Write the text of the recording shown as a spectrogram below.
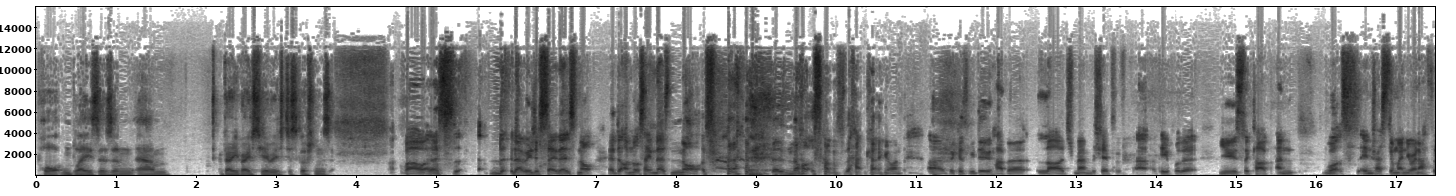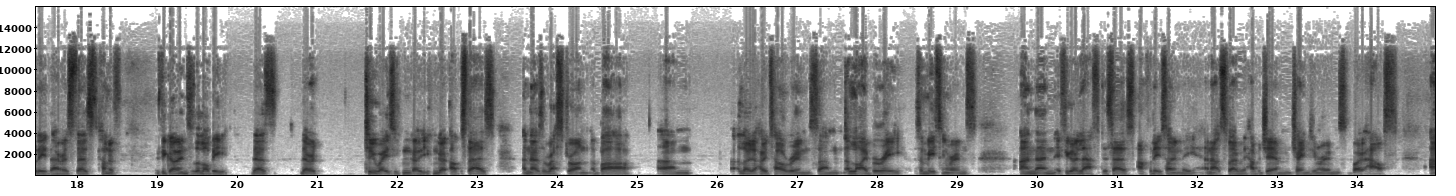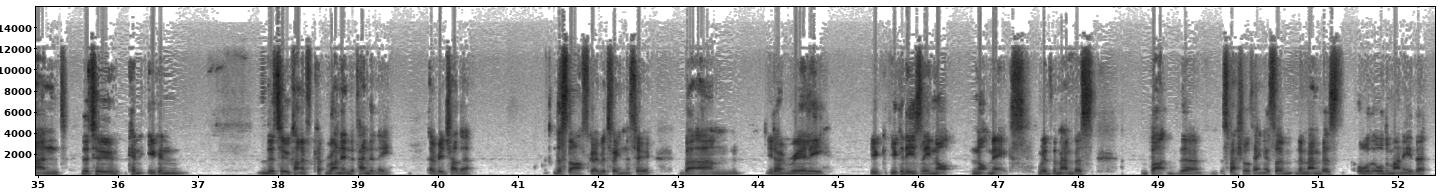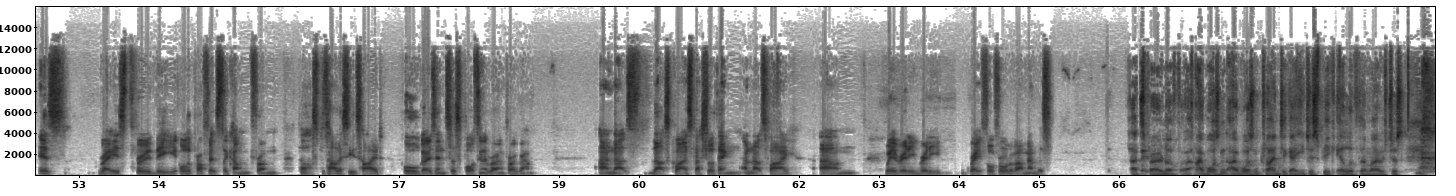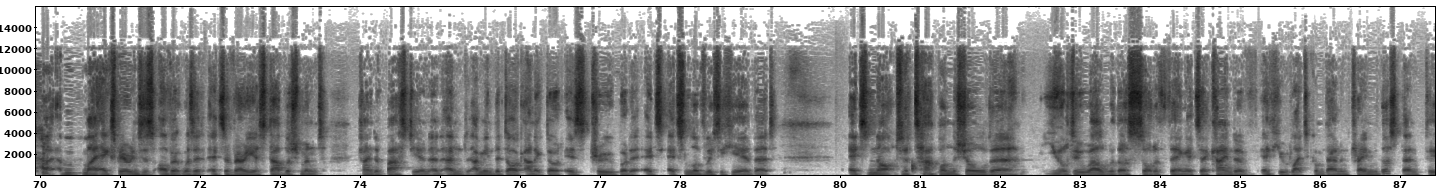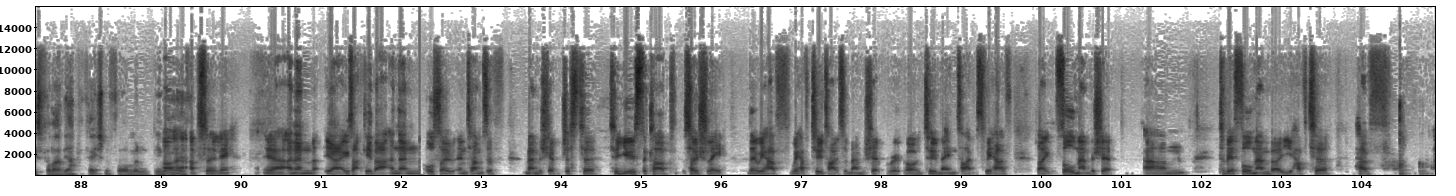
port and blazers and um, very, very serious discussions well, let me just say there's not. I'm not saying there's not. there's not some of that going on uh, because we do have a large membership of uh, people that use the club. And what's interesting when you're an athlete there is there's kind of if you go into the lobby, there's there are two ways you can go. You can go upstairs, and there's a restaurant, a bar, um, a load of hotel rooms, um, a library, some meeting rooms and then if you go left, it says athletes only, and that's where we have a gym, changing rooms, boathouse, and the two can you can the two kind of run independently of each other. The staff go between the two, but um, you don't really. You you could easily not not mix with the members, but the special thing is the, the members all all the money that is raised through the all the profits that come from the hospitality side all goes into supporting the rowing program and that's that's quite a special thing, and that's why um, we're really really grateful for all of our members. That's fair enough. I wasn't. I wasn't trying to get you to speak ill of them. I was just my, my experiences of it was it, it's a very establishment kind of bastion, and and I mean the dog anecdote is true, but it, it's it's lovely to hear that it's not a tap on the shoulder you'll do well with us sort of thing. It's a kind of if you would like to come down and train with us, then please fill out the application form and you know. Oh, if- absolutely. Yeah, and then yeah, exactly that. And then also in terms of membership, just to to use the club socially, that we have we have two types of membership or two main types. We have like full membership. Um, to be a full member, you have to have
